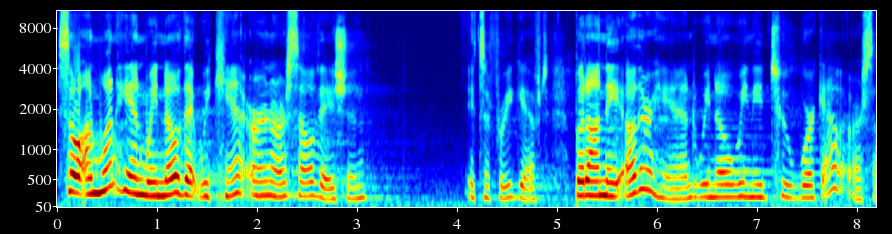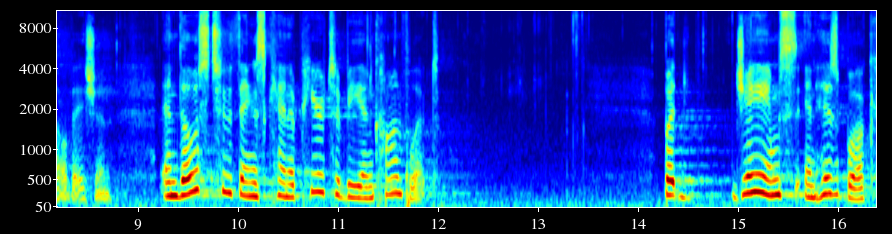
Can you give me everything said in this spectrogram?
So, on one hand, we know that we can't earn our salvation, it's a free gift. But on the other hand, we know we need to work out our salvation. And those two things can appear to be in conflict. But James, in his book,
